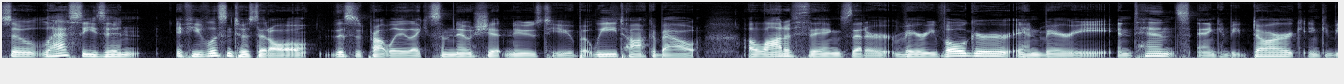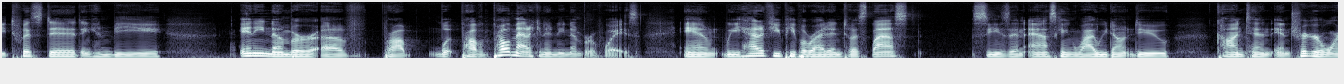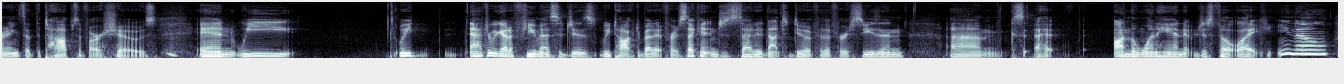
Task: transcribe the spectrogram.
So last season, if you've listened to us at all, this is probably like some no shit news to you, but we talk about a lot of things that are very vulgar and very intense and can be dark and can be twisted and can be any number of prob- what prob- problematic in any number of ways. And we had a few people write into us last season asking why we don't do content and trigger warnings at the tops of our shows. Hmm. And we we after we got a few messages, we talked about it for a second and just decided not to do it for the first season. Um, 'cause I, on the one hand, it just felt like you know,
